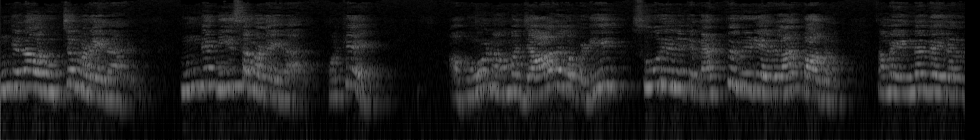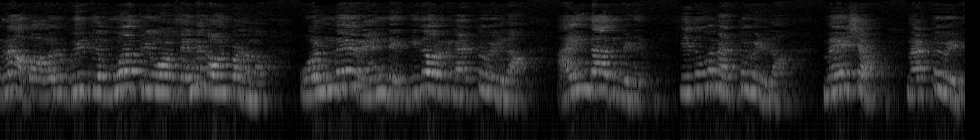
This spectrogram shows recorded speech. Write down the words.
இங்கே தான் அவர் உச்சம் அடைகிறாரு. இங்கே நீசம் ஓகே அப்போ நம்ம ஜாதகப்படி சூரியனுக்கு நட்பு வீடு எதெல்லாம் பார்க்கணும். நம்ம எந்தெந்த இதில் அப்போ அவர் வீட்டில் மூலத்திரிகோணத்துலேருந்து கவுண்ட் பண்ணணும். ஒன்று ரெண்டு. இது அவருக்கு நட்பு வீடு தான் ஐந்தாவது வீடு. இதுவும் நட்பு வீடு தான் மேஷம் நட்பு வீடு.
